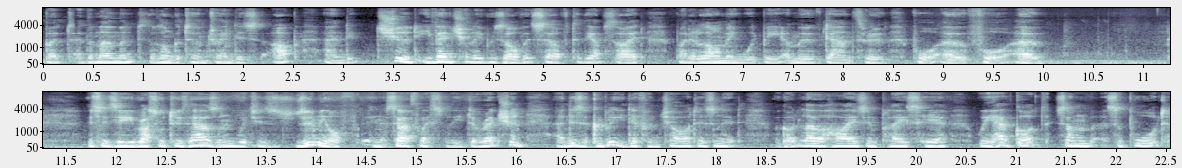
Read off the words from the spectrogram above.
but at the moment the longer term trend is up and it should eventually resolve itself to the upside, but alarming would be a move down through 4040. This is the Russell 2000, which is zooming off in a southwesterly direction, and this is a completely different chart, isn't it? We've got lower highs in place here. We have got some support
